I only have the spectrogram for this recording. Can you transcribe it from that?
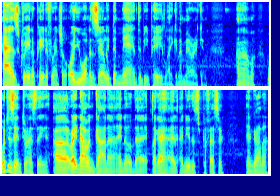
as great a pay differential, or you won't necessarily demand to be paid like an American, um, which is interesting. Uh, right now in Ghana, I know that like I I, knew this professor in Ghana,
